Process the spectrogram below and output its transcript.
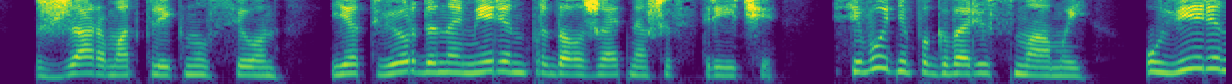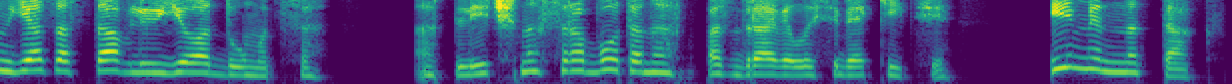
— с жаром откликнулся он, «я твердо намерен продолжать наши встречи. Сегодня поговорю с мамой. Уверен, я заставлю ее одуматься». «Отлично сработано», — поздравила себя Китти. Именно так.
